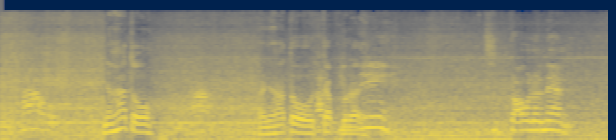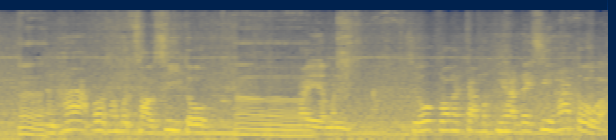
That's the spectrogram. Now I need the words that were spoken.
ดห้าหกยังห้าโตห้าอ่ายังห้าโตจับบ่ได้นี่ สิบเก้าแล้วแม่นอ่าอย่างห้าเพราะทั้งหมดสาวสี่ตัวอ่าไปอะมันซื้อพวกกันจำเมื่อกี้หันได้สี่ห้าตัวอะ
